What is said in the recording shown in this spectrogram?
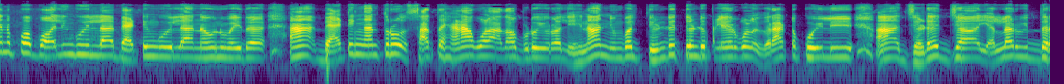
ಏನಪ್ಪ ಬಾಲಿಂಗು ಇಲ್ಲ ಬ್ಯಾಟಿಂಗು ಇಲ್ಲ ನವ್ನು ಒಯ್ದ. ಆ ಬ್ಯಾಟಿಂಗ್ ಅಂತರೂ ಸತ್ತ ಹೆಣಗಳು ಅದಾವ ಬಿಡು ಇವರಲ್ಲಿ. ಇನ್ನ ನಿಂಬಲ್ಲಿ ತಿಂಡಿ ತಿಂಡಿ ಪ್ಲೇಯರ್ಗಳು ವಿರಾಟ್ ಕೊಹ್ಲಿ, ಆ, ಜಡೇಜಾ ಎಲ್ಲರೂ ಇದ್ರ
